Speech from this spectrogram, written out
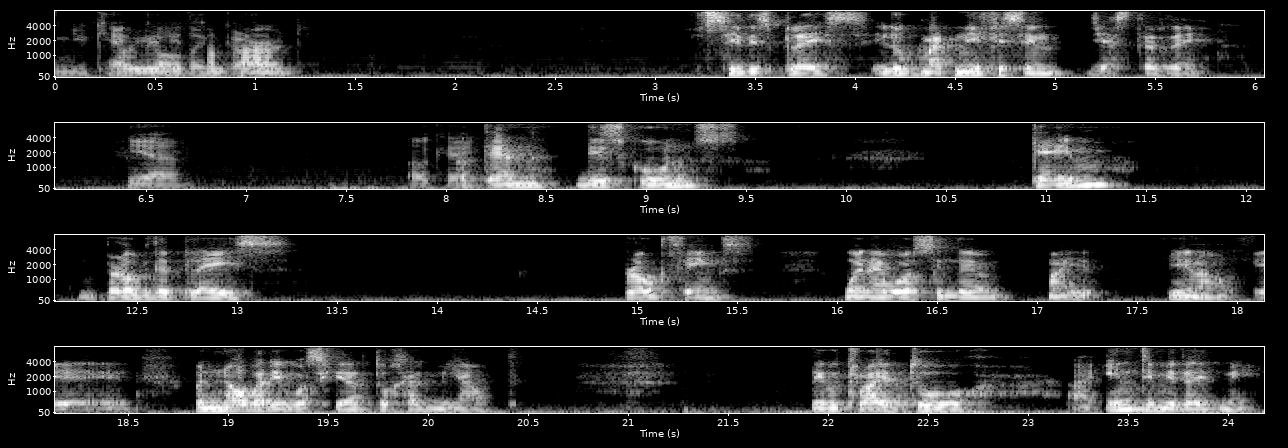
You can't you call need the some time? guard. You see this place? It looked magnificent yesterday, Yeah. Okay. but then these goons came, broke the place, broke things when I was in the my you know eh, when nobody was here to help me out. They would try to uh, intimidate me.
